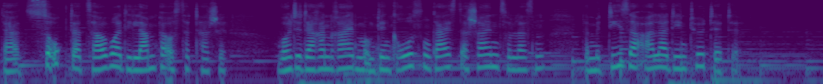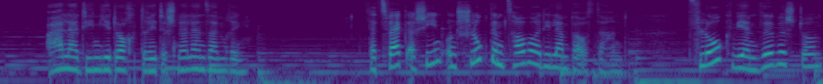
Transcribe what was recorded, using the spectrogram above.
Da zog der Zauberer die Lampe aus der Tasche, wollte daran reiben, um den großen Geist erscheinen zu lassen, damit dieser Aladdin tötete. Aladdin jedoch drehte schneller in seinem Ring. Der Zwerg erschien und schlug dem Zauberer die Lampe aus der Hand, flog wie ein Wirbelsturm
